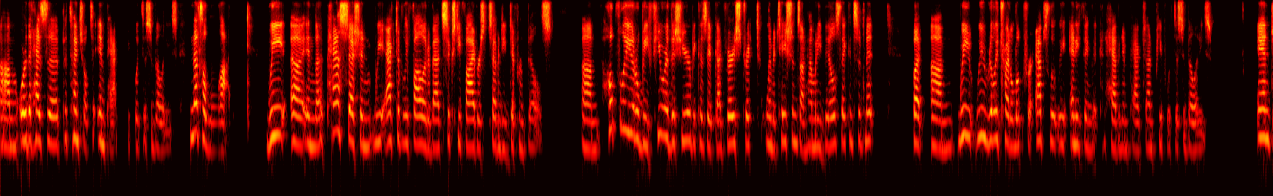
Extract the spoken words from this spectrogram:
um, or that has the potential to impact with disabilities. And that's a lot. We, uh, in the past session, we actively followed about 65 or 70 different bills. Um, hopefully, it'll be fewer this year because they've got very strict limitations on how many bills they can submit. But um, we we really try to look for absolutely anything that could have an impact on people with disabilities, and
